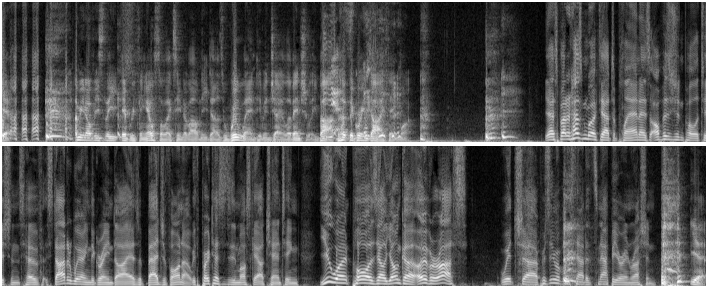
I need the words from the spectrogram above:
yeah. I mean, obviously, everything else Alexei Navalny does will land him in jail eventually, but Yes. the green dye thing won't. Yes, but it hasn't worked out to plan as opposition politicians have started wearing the green dye as a badge of honor, with protesters in Moscow chanting, You won't pour Zelyonka over us! Which uh, presumably sounded snappier in Russian. yeah,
